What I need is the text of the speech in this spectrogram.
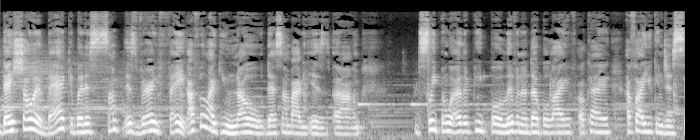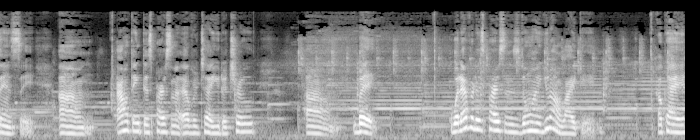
they show it back, but it's some it's very fake. I feel like you know that somebody is um sleeping with other people, living a double life, okay? I feel like you can just sense it. Um I don't think this person will ever tell you the truth. Um but whatever this person is doing, you don't like it. Okay?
